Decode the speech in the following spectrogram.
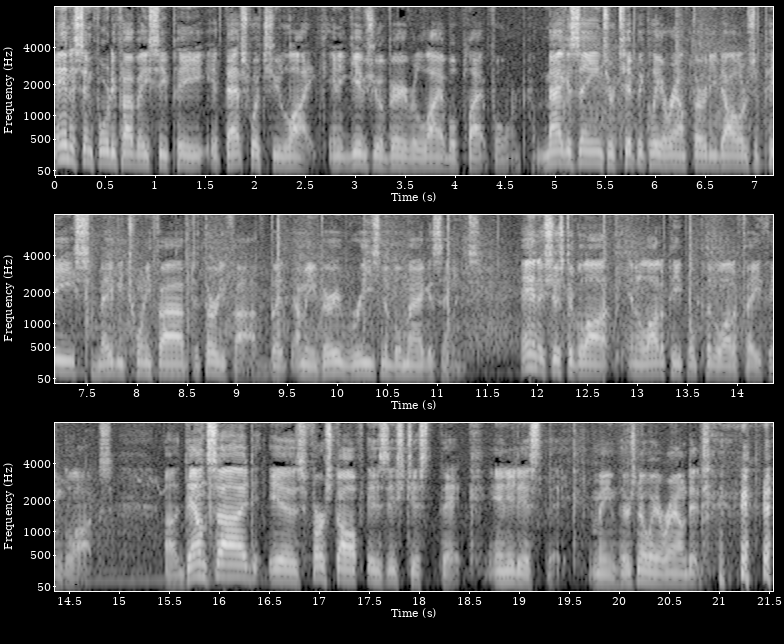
and it's in 45 ACP if that's what you like, and it gives you a very reliable platform. Magazines are typically around $30 a piece, maybe 25 to 35, but I mean very reasonable magazines. And it's just a Glock, and a lot of people put a lot of faith in Glocks. Uh, downside is, first off, is it's just thick, and it is thick. I mean, there's no way around it.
